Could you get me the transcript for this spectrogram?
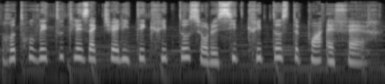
Retrouvez toutes les actualités crypto sur le site cryptost.fr.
